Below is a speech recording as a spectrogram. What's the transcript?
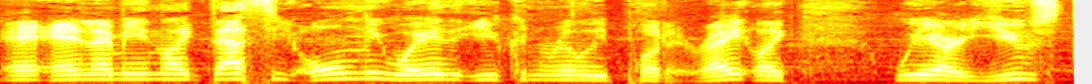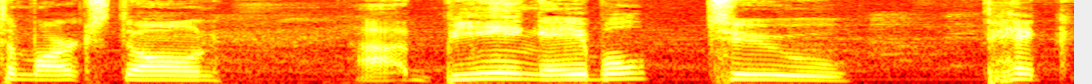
and, and I mean, like that's the only way that you can really put it, right? Like we are used to Mark Stone uh, being able to pick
